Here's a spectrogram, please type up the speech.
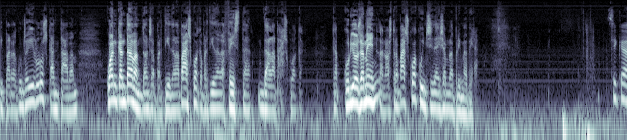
i per aconseguir-los cantàvem. Quan cantàvem? Doncs a partir de la Pasqua, que a partir de la festa de la Pasqua, que, que curiosament la nostra Pasqua coincideix amb la primavera. Sí que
